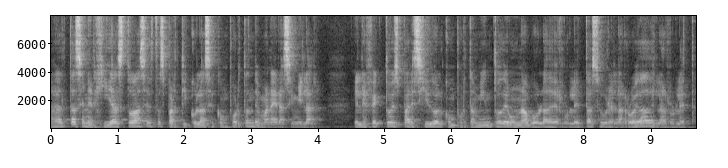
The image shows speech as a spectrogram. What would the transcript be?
A altas energías todas estas partículas se comportan de manera similar. El efecto es parecido al comportamiento de una bola de ruleta sobre la rueda de la ruleta.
